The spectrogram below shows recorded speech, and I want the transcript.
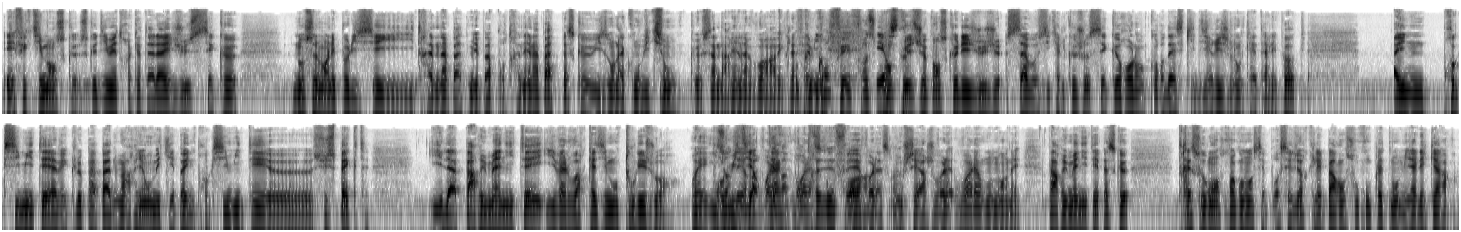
Et effectivement, ce que ce que dit Maître Catala est juste, c'est que non seulement les policiers ils, traînent la patte, mais pas pour traîner la patte, parce qu'ils ont la conviction que ça n'a rien à voir avec la famille. et en plus, je pense que les juges savent aussi quelque chose, c'est que Roland Courdès, qui dirige l'enquête à l'époque, a une proximité avec le papa de Marion, mais qui est pas une proximité euh, suspecte il a par humanité, il va le voir quasiment tous les jours. Oui, pour lui dire voilà, voilà ce qu'on fait, voilà ce qu'on cherche, voilà, voilà où on en est. Par humanité, parce que très souvent, on se rend compte dans ces procédures que les parents sont complètement mis à l'écart.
